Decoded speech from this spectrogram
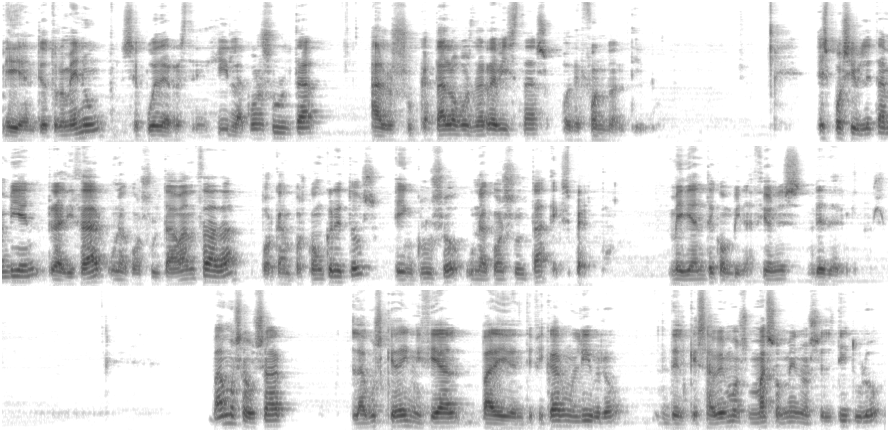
Mediante otro menú se puede restringir la consulta a los subcatálogos de revistas o de fondo antiguo. Es posible también realizar una consulta avanzada por campos concretos e incluso una consulta experta, mediante combinaciones de términos. Vamos a usar la búsqueda inicial para identificar un libro del que sabemos más o menos el título,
